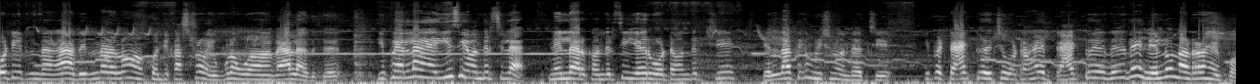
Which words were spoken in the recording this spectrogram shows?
ஓட்டிட்டு இருந்தாங்க. அது இருந்தாலும் கொஞ்சம் கஷ்டம். எவ்வளோ வேலை அதுக்கு. இப்போ எல்லாம் ஈஸியாக வந்துருச்சுல. நெல் அறுக்க வந்துருச்சு ஏர் ஓட்ட வந்துருச்சு. எல்லாத்துக்கும் மிஷின் வந்தாச்சு. இப்போ டிராக்டர் வச்சு ஓட்டுறாங்க. டிராக்டர் இதுதே நெல்லும் நடுறாங்க இப்போ.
